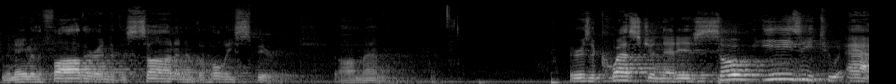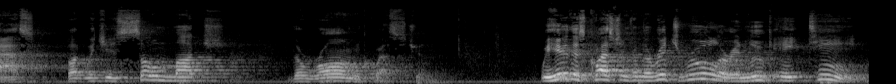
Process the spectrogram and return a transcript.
In the name of the Father, and of the Son, and of the Holy Spirit. Amen. There is a question that is so easy to ask, but which is so much the wrong question. We hear this question from the rich ruler in Luke 18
